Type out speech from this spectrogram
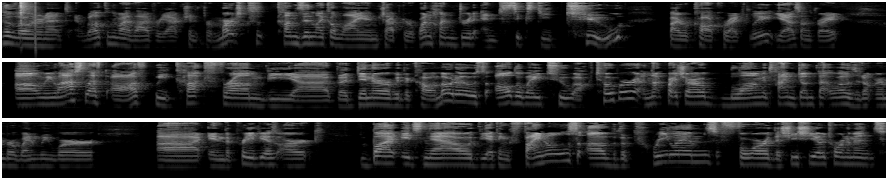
Hello, Internet, and welcome to my live reaction for March Comes In Like a Lion, chapter 162, if I recall correctly. Yeah, sounds right. Uh, when we last left off, we cut from the uh, the dinner with the Kawamotos all the way to October. I'm not quite sure how long a time jump that was. I don't remember when we were uh, in the previous arc. But it's now the, I think, finals of the prelims for the Shishio tournament.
